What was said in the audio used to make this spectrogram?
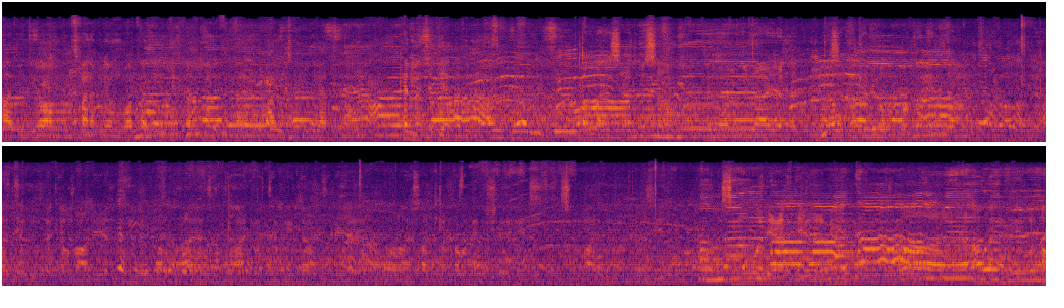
هذا اليوم. احتفالنا باليوم الوطني ذكرى 88 عام كلمة هدية هذه. الله يسعد مساك بداية بمناسبة اليوم الوطني في المملكة الغالية في الليلة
